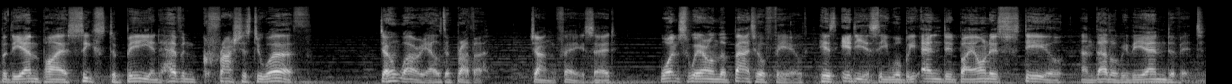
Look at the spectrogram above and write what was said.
but the Empire cease to be and heaven crashes to earth. Don't worry, elder brother, Zhang Fei said. Once we're on the battlefield, his idiocy will be ended by honest steel, and that'll be the end of it.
